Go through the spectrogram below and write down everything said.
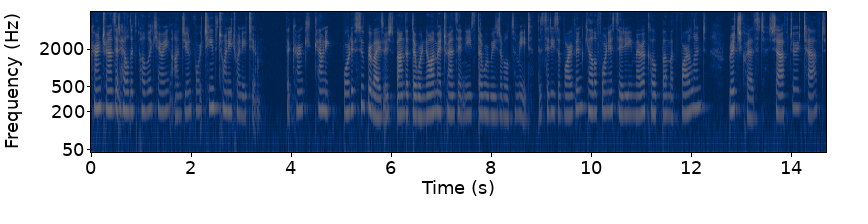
Kern Transit held its public hearing on June 14, 2022. The Kern County Board of Supervisors found that there were no unmet transit needs that were reasonable to meet. The cities of Arvin, California City, Maricopa, McFarland, Ridgecrest, Shafter, Taft,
